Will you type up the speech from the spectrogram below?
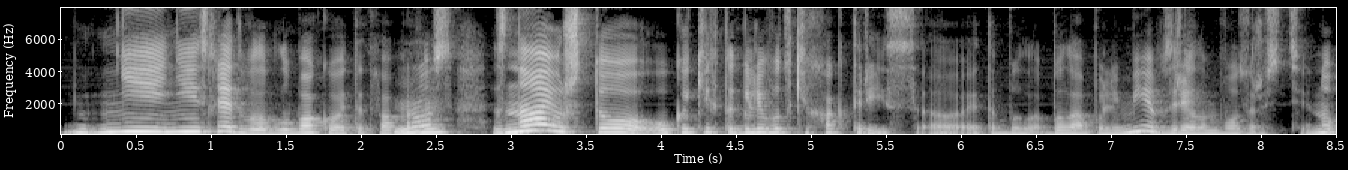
Не, не исследовала глубоко этот вопрос. Знаю, что у каких-то голливудских актрис э, это было, была булимия в зрелом возрасте. Ну,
